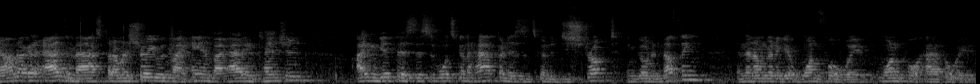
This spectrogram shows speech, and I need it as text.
Now, I'm not gonna add the mass, but I'm gonna show you with my hand by adding tension. I can get this, this is what's gonna happen, is it's gonna destruct and go to nothing, and then I'm gonna get one full wave, one full half a wave,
